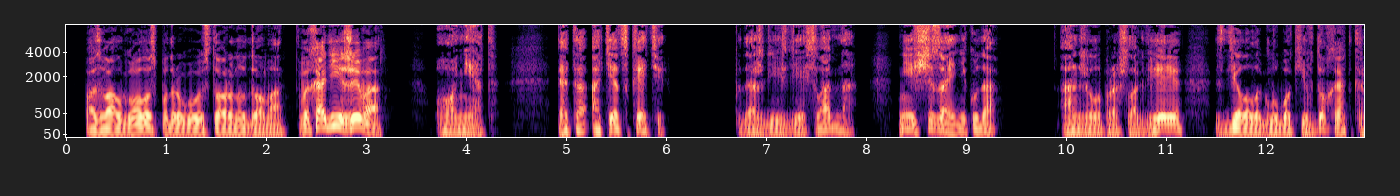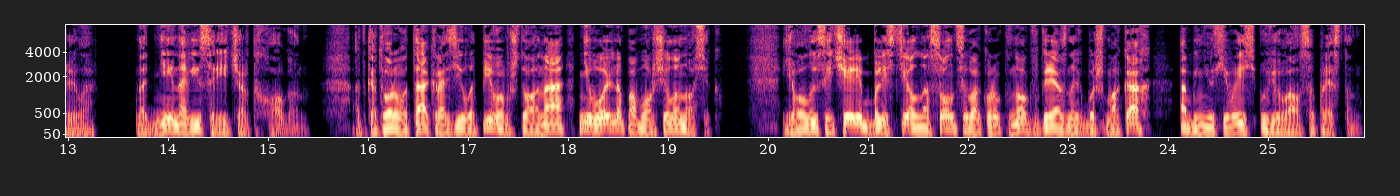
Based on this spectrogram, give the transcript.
— позвал голос по другую сторону дома. «Выходи, живо!» «О, нет! Это отец Кэти. Подожди здесь, ладно? Не исчезай никуда!» Анжела прошла к двери, сделала глубокий вдох и открыла. Над ней навис Ричард Хоган, от которого так разило пивом, что она невольно поморщила носик. Его лысый череп блестел на солнце вокруг ног в грязных башмаках, обнюхиваясь, увивался Престон.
